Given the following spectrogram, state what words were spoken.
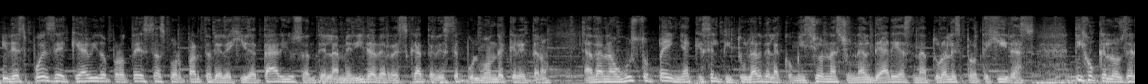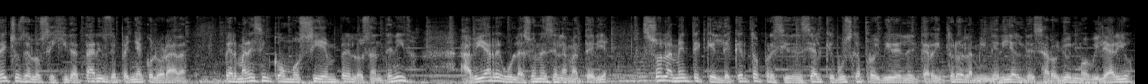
y después de que ha habido protestas por parte de ejidatarios ante la medida de rescate de este pulmón de Querétaro, Adán Augusto Peña, que es el titular de la Comisión Nacional de Áreas Naturales Protegidas, dijo que los derechos de los ejidatarios de Peña Colorada permanecen como siempre los han tenido. Había regulaciones en la materia, solamente que el decreto presidencial que busca prohibir en el territorio la minería, el desarrollo inmobiliario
